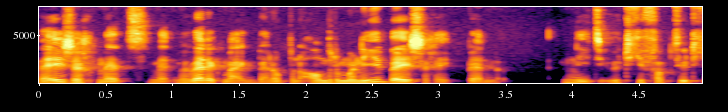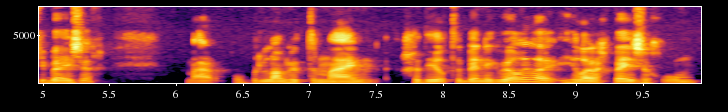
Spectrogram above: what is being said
bezig met, met mijn werk, maar ik ben op een andere manier bezig. Ik ben niet uurtje factuurtje bezig, maar op het lange termijn gedeelte ben ik wel heel, erg bezig om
